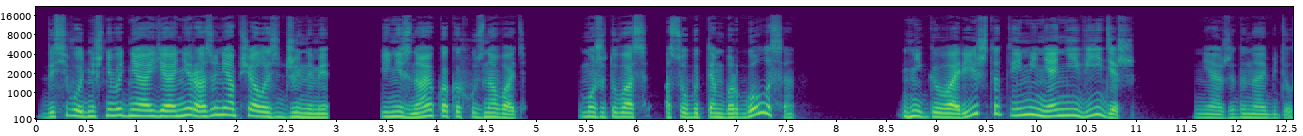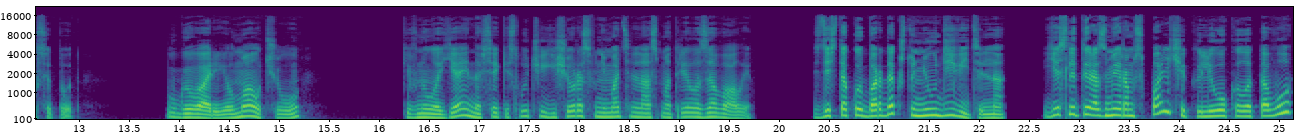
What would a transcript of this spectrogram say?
«До сегодняшнего дня я ни разу не общалась с джинами и не знаю, как их узнавать. Может, у вас особый тембр голоса?» «Не говори, что ты меня не видишь!» Неожиданно обиделся тот. «Уговорил, молчу!» Кивнула я и на всякий случай еще раз внимательно осмотрела завалы. «Здесь такой бардак, что неудивительно. Если ты размером с пальчик или около того,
